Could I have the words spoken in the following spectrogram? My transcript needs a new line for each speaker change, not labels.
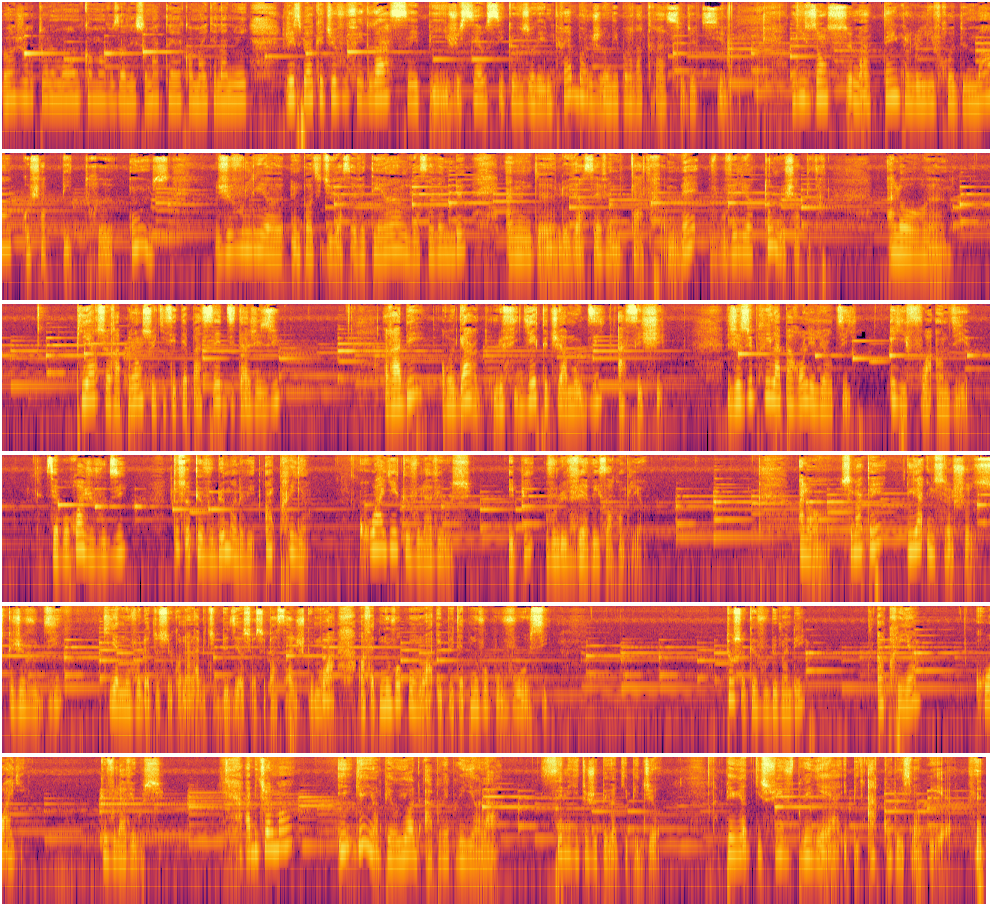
Bonjour tout le monde, comment vous allez ce matin, comment a été la nuit? J'espère que Dieu vous fait grâce et puis je sais aussi que vous aurez une très bonne journée par la grâce de Dieu. Lisons ce matin dans le livre de Marc au chapitre 11. Je vous lis euh, une partie du verset 21, le verset 22 et le verset 24, mais vous pouvez lire tout le chapitre. Alors, euh, Pierre, se rappelant ce qui s'était passé, dit à Jésus, Rabbi, regarde, le figuier que tu as maudit a séché. Jésus prit la parole et leur dit, Ayez foi en Dieu. C'est pourquoi je vous dis, tout ce que vous demanderez en priant, croyez que vous l'avez reçu, et puis vous le verrez s'accomplir. Alors, ce matin, il y a une seule chose que je vous dis qui est nouveau de tout ce qu'on a l'habitude de dire sur ce passage, que moi, en fait, nouveau pour moi et peut-être nouveau pour vous aussi. Tout ce que vous demandez, en priant, croyez que vous l'avez reçu. Habituellement, il y a une période après prière là, c'est lié toujours période qui est dure. Période qui suit prière et puis accomplissement prière.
